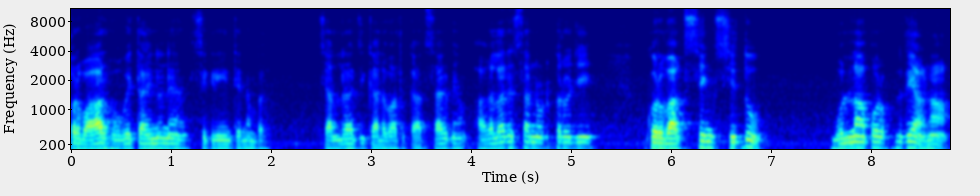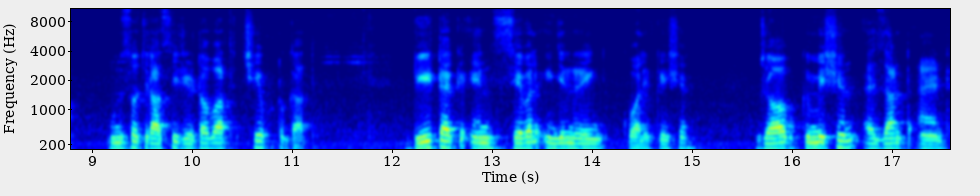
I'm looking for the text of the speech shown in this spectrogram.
ਪਰਿਵਾਰ ਹੋਵੇ ਤਾਂ ਇਹਨਾਂ ਨੇ ਸਕਰੀਨ ਤੇ ਨੰਬਰ ਚੱਲ ਰਿਹਾ ਜੀ, ਗੱਲਬਾਤ ਕਰ ਸਕਦੇ ਹੋ। ਅਗਲਾ ਰਿਸ਼ਤਾ ਨੋਟ ਕਰੋ ਜੀ। Gurbakhsh Singh Sidhu, Mullanpur, Ludhiana 1984 date of birth 6 foot ਕੱਦ BTech in civil engineering qualification job commission agent and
